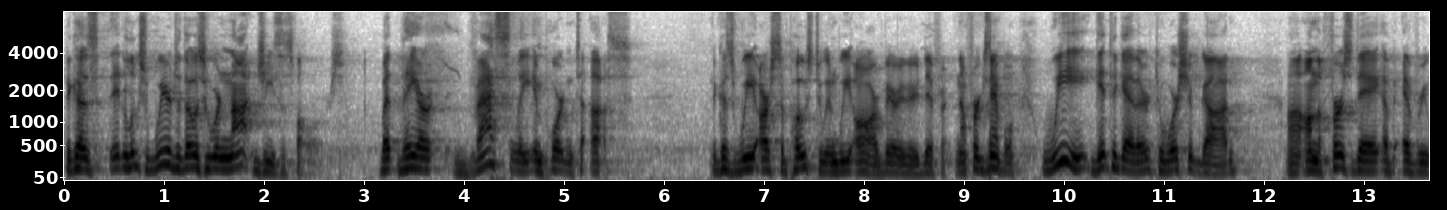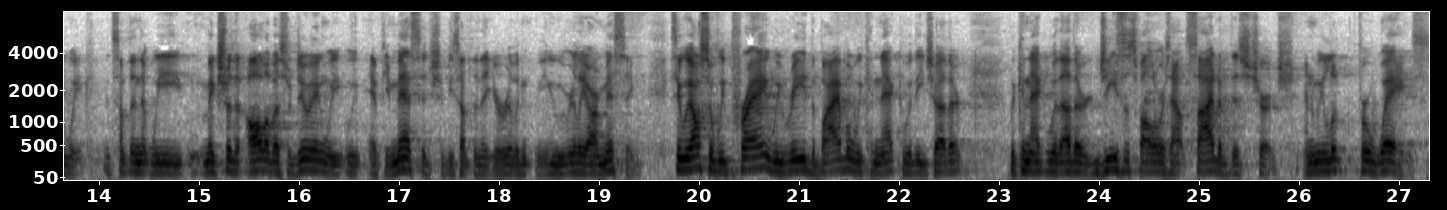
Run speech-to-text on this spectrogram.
because it looks weird to those who are not Jesus followers. But they are vastly important to us because we are supposed to, and we are very, very different. Now, for example, we get together to worship God uh, on the first day of every week. It's something that we make sure that all of us are doing. We, we, if you miss, it should be something that you're really, you really are missing. See, we also we pray, we read the Bible, we connect with each other, we connect with other Jesus followers outside of this church, and we look for ways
